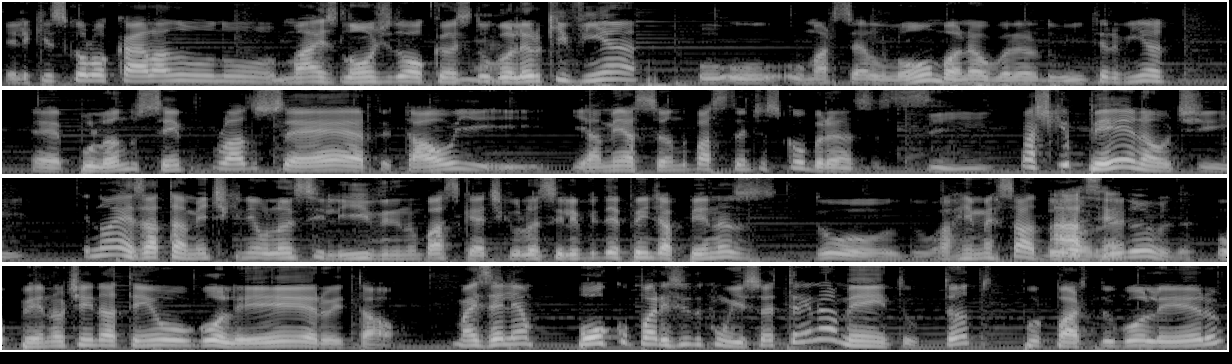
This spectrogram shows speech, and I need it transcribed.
Ele quis colocar ela no, no- mais longe do alcance do goleiro que vinha, o, o- o Marcelo Lomba, né, o goleiro do Inter, vinha é, pulando sempre pro lado certo e tal, e, e- ameaçando bastante as cobranças. Sim. Eu acho que pênalti não é exatamente que nem o lance livre no basquete, que o lance livre depende apenas do, do arremessador, Ah, né? sem dúvida. O pênalti ainda tem o goleiro e tal. Mas ele é um pouco parecido com isso. É treinamento, tanto por parte do goleiro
